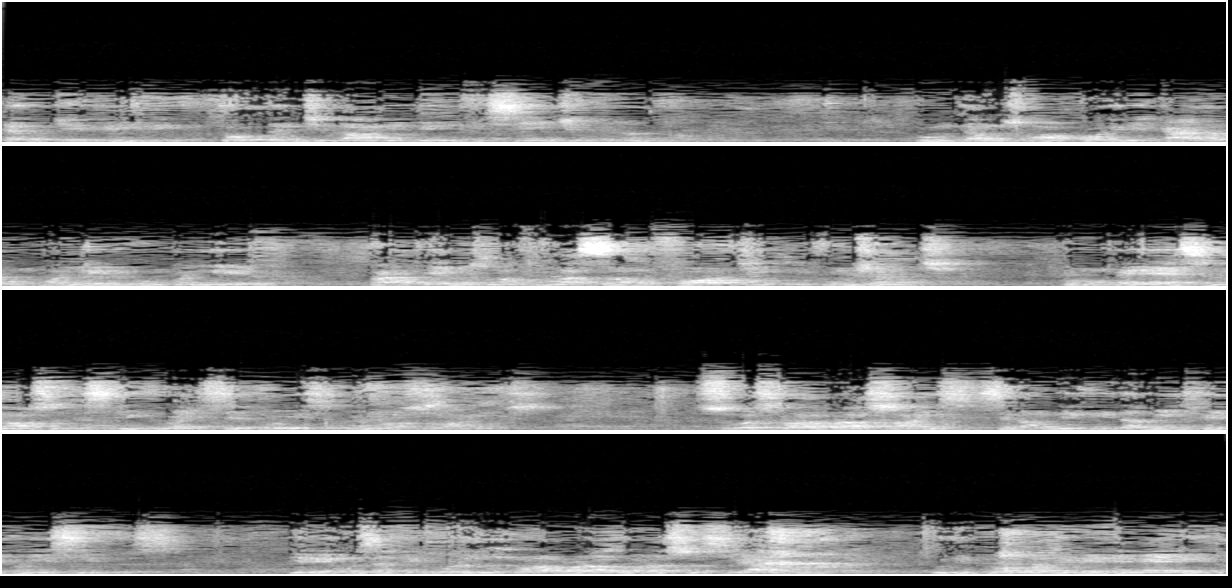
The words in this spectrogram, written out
É do que vive toda entidade beneficente ou filantrópica. Contamos com o apoio de cada companheiro e companheira para termos uma fundação forte e pungente, como merece o nosso distrito LC2 e o nosso Lagos. Suas colaborações serão devidamente reconhecidas teremos a figura do colaborador associado, o diploma de benemérito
